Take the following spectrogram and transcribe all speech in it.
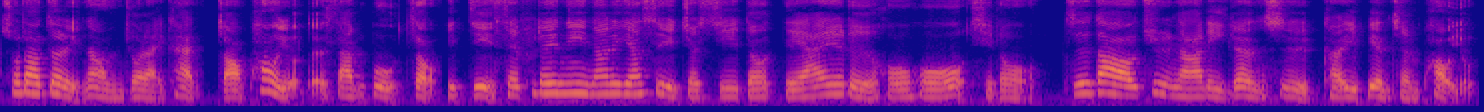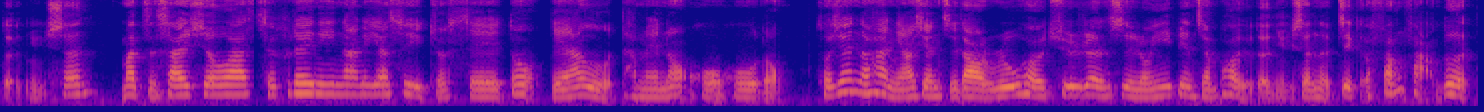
说到这里，那我们就来看找炮友的三步骤，以及セフレニナリアスイジュシドデアエルホホシロ，知道去哪里认识可以变成炮友的女生。まず最初はセフレニナリアスイジュシドデアウためのホホロ。首先的话，你要先知道如何去认识容易变成炮友的女生的这个方法论。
